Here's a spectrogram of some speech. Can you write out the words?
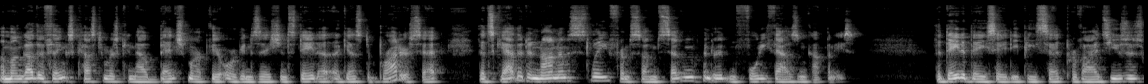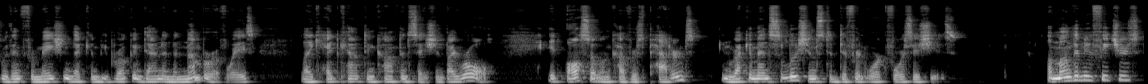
Among other things, customers can now benchmark their organization's data against a broader set that's gathered anonymously from some 740,000 companies. The database, ADP said, provides users with information that can be broken down in a number of ways, like headcount and compensation by role. It also uncovers patterns and recommends solutions to different workforce issues. Among the new features,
